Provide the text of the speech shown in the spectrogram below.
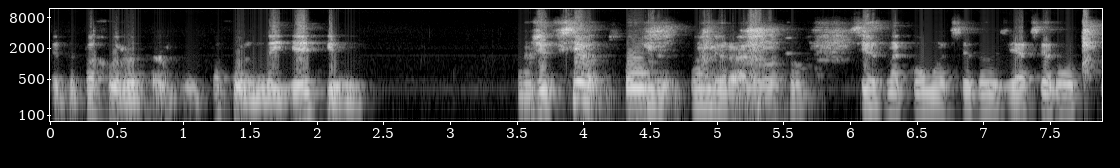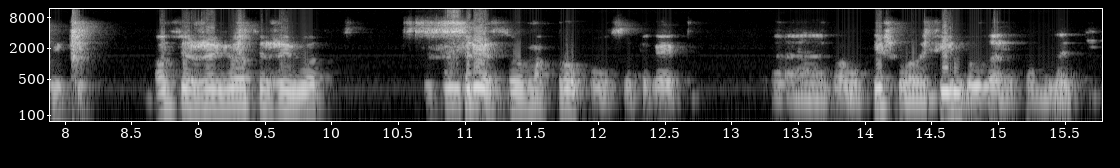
это похоже, похоже на идиотизм. Значит, все умирали вокруг, все знакомые, все друзья, все родственники. Он все живет и живет. Средства Макрополуса, такая, э, по-моему, книжка фильм был даже, там, на день.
